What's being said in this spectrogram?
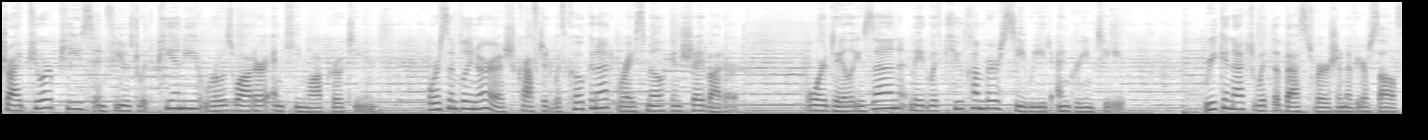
Try Pure Peace infused with peony, rosewater, and quinoa protein or Simply Nourish, crafted with coconut, rice milk, and shea butter, or Daily Zen, made with cucumber, seaweed, and green tea. Reconnect with the best version of yourself.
